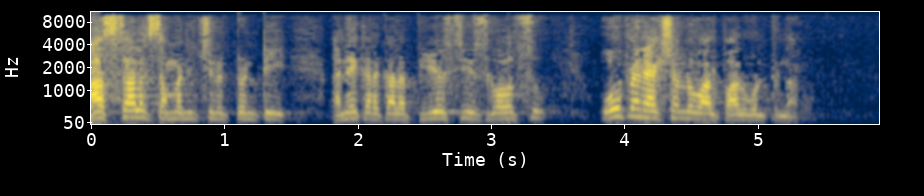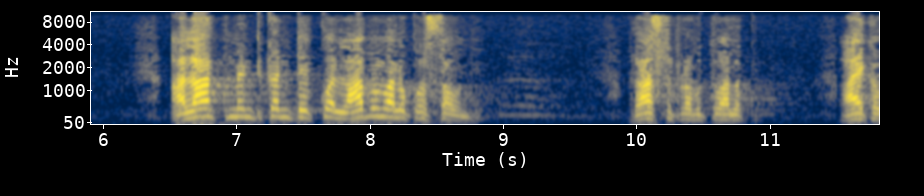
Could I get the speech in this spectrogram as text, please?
రాష్ట్రాలకు సంబంధించినటువంటి అనేక రకాల పిఎస్సిస్ కావచ్చు ఓపెన్ యాక్షన్లో వాళ్ళు పాల్గొంటున్నారు. అలాట్మెంట్ కంటే ఎక్కువ లాభం వాళ్ళకు వస్తూ ఉంది రాష్ట్ర ప్రభుత్వాలకు ఆ యొక్క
